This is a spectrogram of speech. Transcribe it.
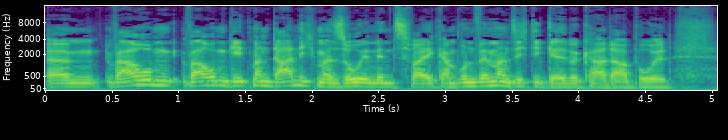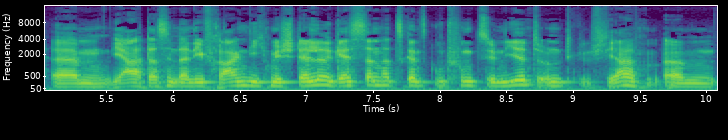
Ähm, warum, warum geht man da nicht mal so in den Zweikampf? Und wenn man sich die gelbe Karte abholt? Ähm, ja, das sind dann die Fragen, die ich mir stelle. Gestern hat es ganz gut funktioniert und ja, ähm,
